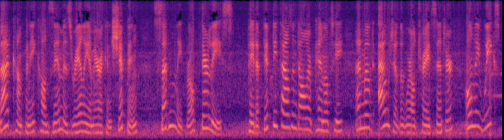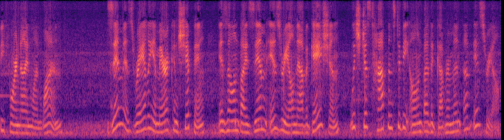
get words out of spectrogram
That company, called Zim Israeli American Shipping, suddenly broke their lease, paid a $50,000 penalty, and moved out of the World Trade Center only weeks before 911. Zim Israeli American Shipping is owned by Zim Israel Navigation, which just happens to be owned by the government of Israel.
